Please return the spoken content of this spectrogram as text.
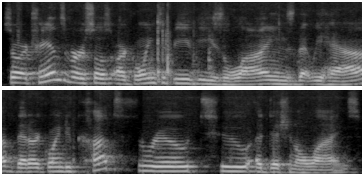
So our transversals are going to be these lines that we have that are going to cut through two additional lines.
